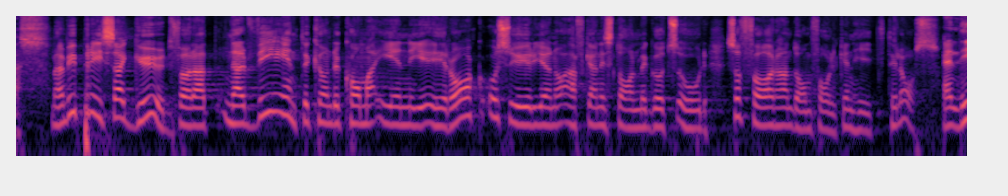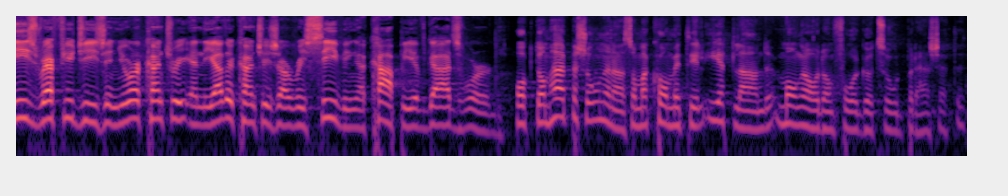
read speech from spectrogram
us. Men vi prisar Gud för att när vi inte kunde komma in i Irak och Syrien och Afghanistan med Guds ord så för han de folken hit till oss. And these refugees in your country and the other countries are receiving a copy of God's Word. Och de här personerna som har kommit till ert land, många av dem får Guds ord på det här sättet.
